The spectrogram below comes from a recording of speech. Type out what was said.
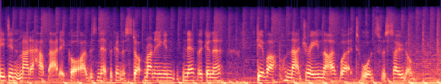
it didn't matter how bad it got. I was never going to stop running and never going to give up on that dream that I've worked towards for so long.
